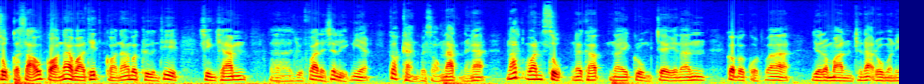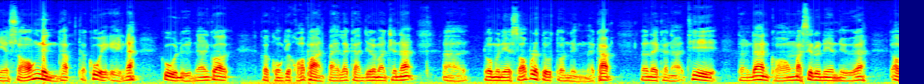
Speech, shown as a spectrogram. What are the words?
สุกกับเสาร์ก่อนหน้าวันอาทิตย์ก่อนหน้าเมื่อคืนที่ชิงแชมป์ยูฟ่าเนชั่นส์ลีกเนี่ยก็แข่งไป 2 นัดนะฮะนัดวันศุกร์นะครับในกลุ่ม J นั้นก็ปรากฏว่าเยอรมันชนะโรมาเนีย 2-1 ครับกับคู่เอกๆนะคู่อื่นๆนั้นก็ก็คงจะขอผ่านไปแล้วกันเยอรมันชนะโรมาเนีย 2 ประตูต่อ1นะครับแล้วในขณะที่ทางด้านของมาซิโดเนียเหนือ เอา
